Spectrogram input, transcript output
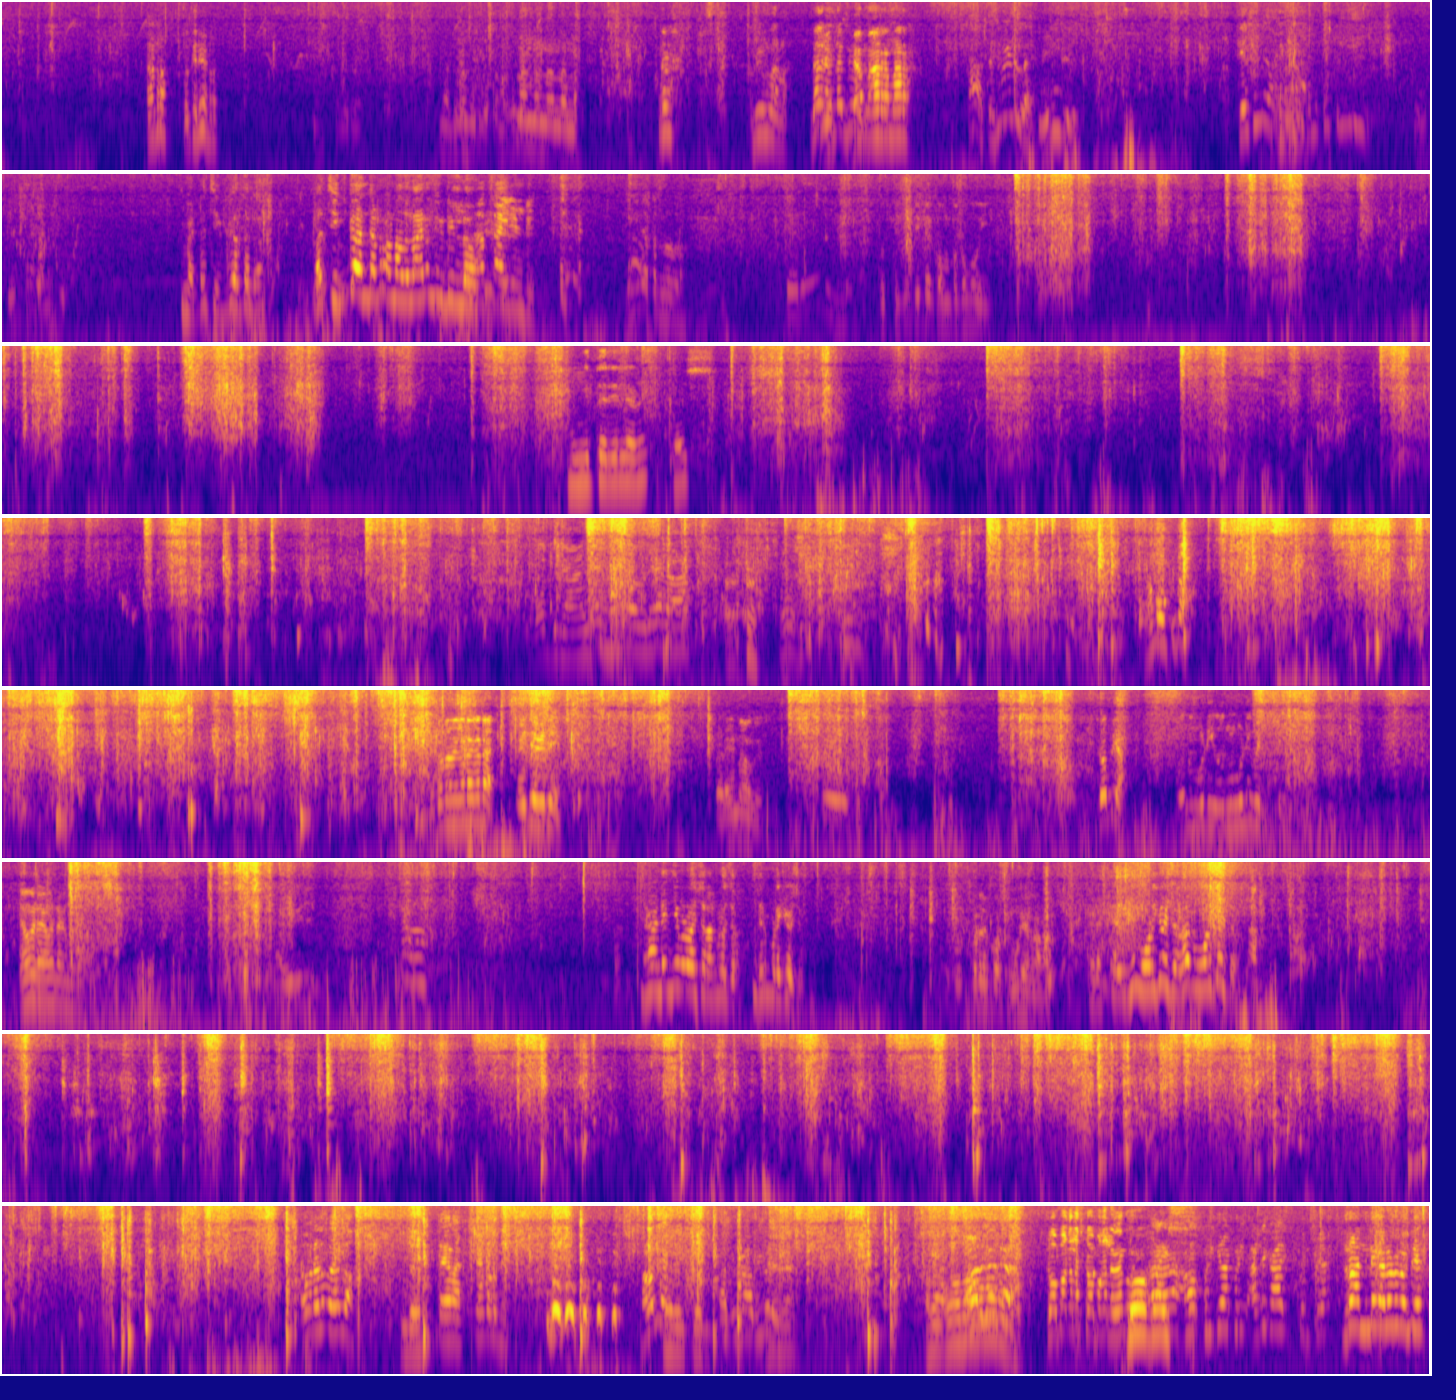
മറ്റേ ചിഗ് എത്തല്ലോ ആ ചിഗ് അഞ്ചെണ്ണം അതിലാരും കിട്ടിയില്ലോ കുത്തി കുത്തിട്ട് കൊമ്പൊക്കെ പോയി. മുങ്ങിത്തരയിലാണ്. ഗൈസ് കേട്ടോ കേട്ടോ കേട്ടോ വെയിറ്റ് നോക്ക് ഒന്നും കൂടി ഒന്നും കൂടി വലിച്ചില്ല ഞാൻ വരാം വരാം ഞാൻ ഇഞ്ചി ഇവിടെ വെച്ചോ അങ്ങോട്ട് വെച്ചോ. ഇതിന് മുടക്കി വെച്ചോ. ഇവിടെ കുറച്ചും കൂടി ഇറങ്ങണം ഇവിടെ ഇന്ന് മോളിക്ക് വെച്ചോ മോളിക്ക് വെച്ചോ. നിന്റെ കാലോട് കണ്ടേ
